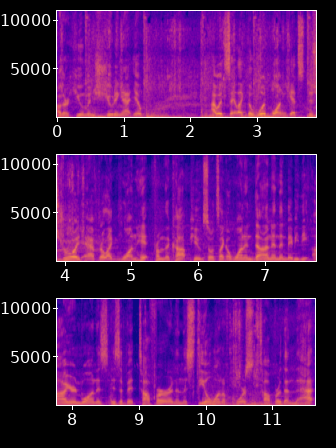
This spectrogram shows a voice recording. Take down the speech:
other humans shooting at you. I would say like the wood one gets destroyed after like one hit from the cop puke, so it's like a one and done, and then maybe the iron one is, is a bit tougher, and then the steel one, of course, tougher than that.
